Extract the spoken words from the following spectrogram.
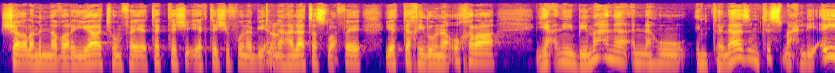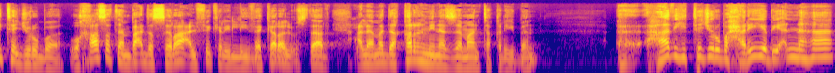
شغلة من نظرياتهم فيكتشفون بأنها نعم. لا تصلح فيتخذون أخرى. يعني بمعنى أنه أنت لازم تسمح لأي تجربة وخاصة بعد الصراع الفكري اللي ذكره الأستاذ على مدى قرن من الزمان تقريبا آه هذه التجربة حرية بأنها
